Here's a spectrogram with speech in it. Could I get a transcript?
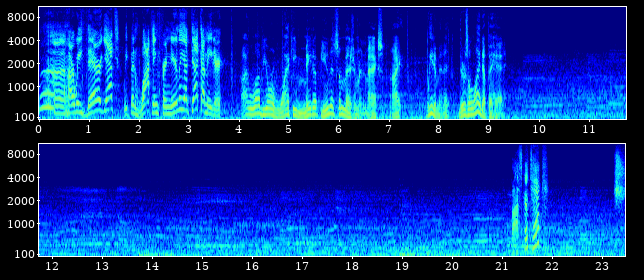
Uh, are we there yet? We've been walking for nearly a decameter. I love your wacky made up units of measurement, Max. I. Wait a minute. There's a light up ahead. Bosco Tech? Shh.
